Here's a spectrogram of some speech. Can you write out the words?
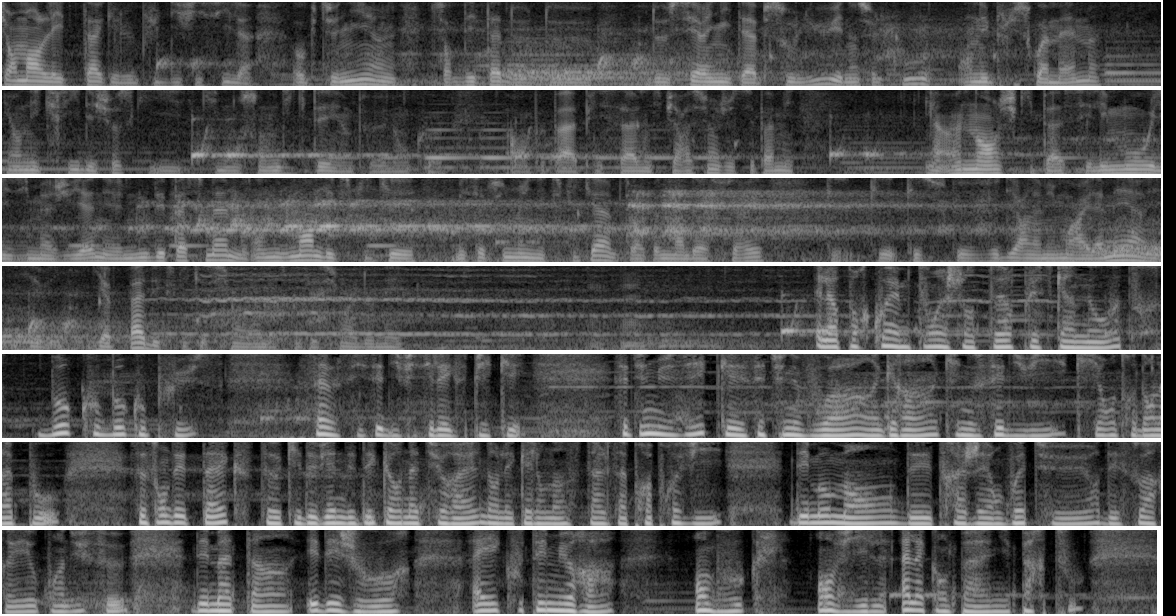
sûrement l'état qui est le plus difficile à obtenir, une sorte d'état de, sérénité absolue, et d'un seul coup, on n'est plus soi-même, et on écrit des choses qui, nous sont dictées un peu. Donc, euh, on peut pas appeler ça l'inspiration, je ne sais pas, mais il y a un ange qui passe, et les mots et les images viennent, et elles nous dépassent même. On nous demande d'expliquer, mais c'est absolument inexplicable. On peut demander à Ferré qu'est-ce que veut dire la mémoire et la mer? Il n'y a, pas d'explication à donner. Alors pourquoi aime-t-on un chanteur plus qu'un autre? Beaucoup, beaucoup plus. Ça aussi, c'est difficile à expliquer. C'est une musique et c'est une voix, un grain qui nous séduit, qui entre dans la peau. Ce sont des textes qui deviennent des décors naturels dans lesquels on installe sa propre vie, des moments, des trajets en voiture, des soirées au coin du feu, des matins et des jours, à écouter Murat en boucle, en ville, à la campagne, partout.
